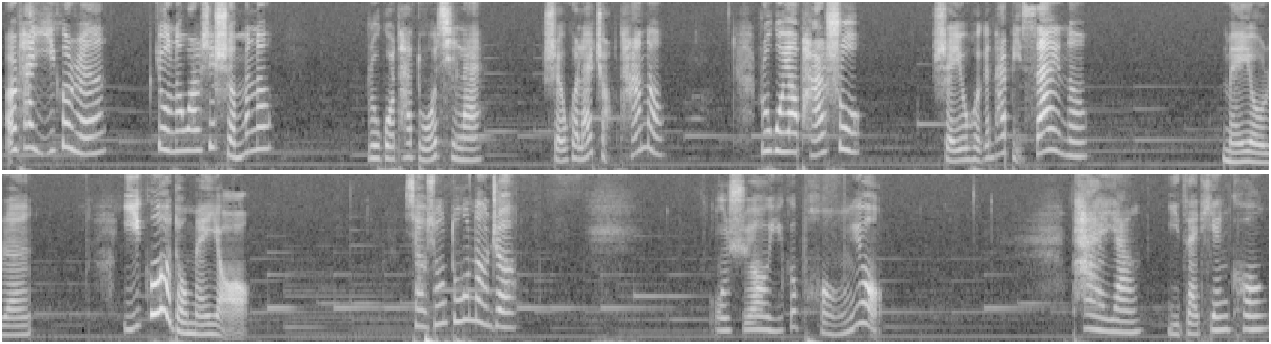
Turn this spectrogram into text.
而他一个人又能玩些什么呢？如果他躲起来，谁会来找他呢？如果要爬树，谁又会跟他比赛呢？没有人，一个都没有。小熊嘟囔着：“我需要一个朋友。”太阳已在天空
